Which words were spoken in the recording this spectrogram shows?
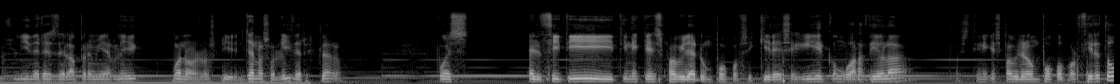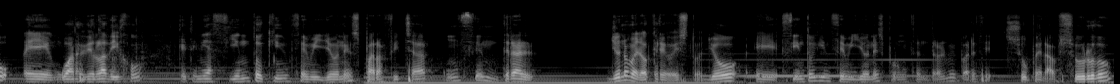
los líderes de la Premier League bueno, los ya no son líderes, claro. Pues el City tiene que espabilar un poco si quiere seguir con Guardiola. Pues tiene que espabilar un poco. Por cierto, eh, Guardiola dijo que tenía 115 millones para fichar un central. Yo no me lo creo esto. Yo, 115 eh, millones por un central me parece súper absurdo.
